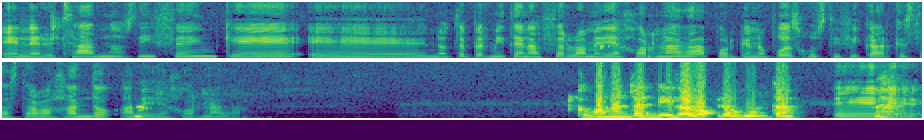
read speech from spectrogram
en el chat nos dicen que eh, no te permiten hacerlo a media jornada porque no puedes justificar que estás trabajando a media jornada. ¿Cómo no he entendido la pregunta? Eh,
